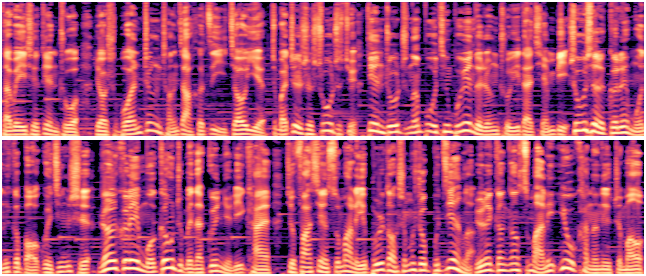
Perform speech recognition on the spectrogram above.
他威胁店主，要是不按正常价和自己交易，就把这事说出去。店主只能不情不愿地扔出一袋钱币，收下了格雷姆那颗宝贵晶石。然而，格雷姆刚准备带闺女离开，就发现索玛里不知道什么时候不见了。原来，刚刚索玛丽又看到那只猫，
